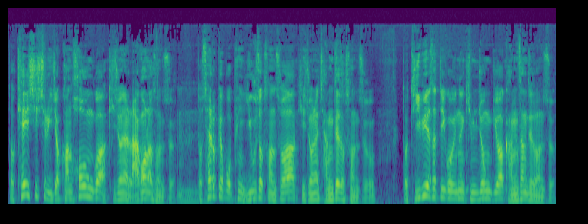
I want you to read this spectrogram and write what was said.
또 KCC로 이적한 허웅과 기존의 라건아 선수 음. 또 새롭게 뽑힌 이우석 선수와 기존의 장재석 선수 또 DB에서 뛰고 있는 김종기와 강상재 선수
